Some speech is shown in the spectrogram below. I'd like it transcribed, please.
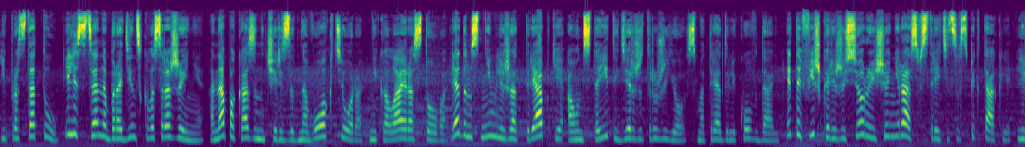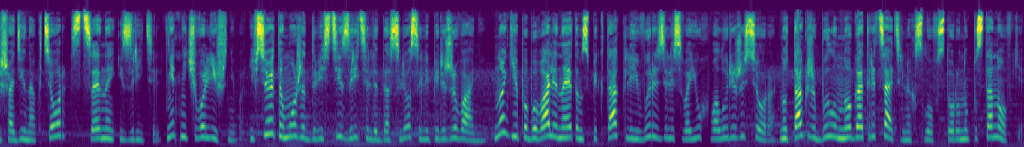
и простоту. Или сцена Бородинского сражения. Она показана через одного актера, Николая Ростова. Рядом с ним лежат тряпки, а он стоит и держит ружье, смотря далеко вдаль. Эта фишка режиссера еще не раз встретится в спектакле. Лишь один актер, сцена зритель. Нет ничего лишнего. И все это может довести зрителя до слез или переживаний. Многие побывали на этом спектакле и выразили свою хвалу режиссера, но также было много отрицательных слов в сторону постановки.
